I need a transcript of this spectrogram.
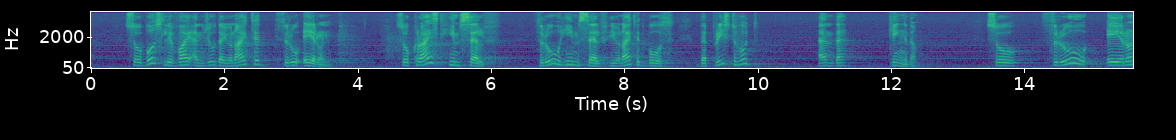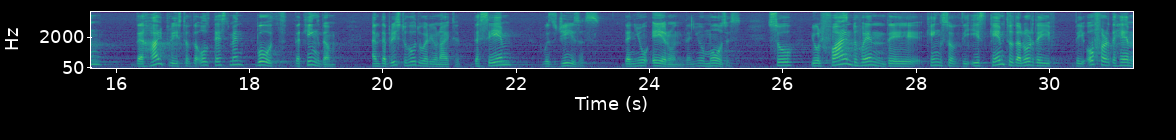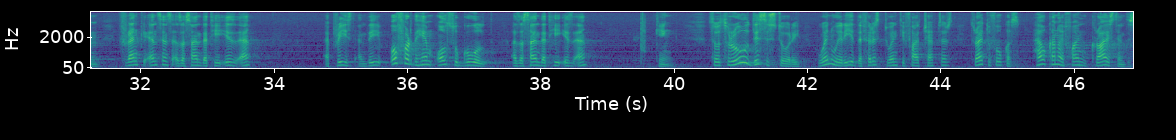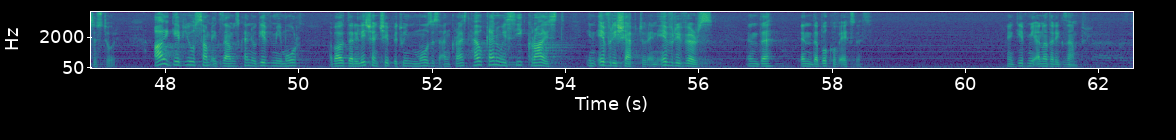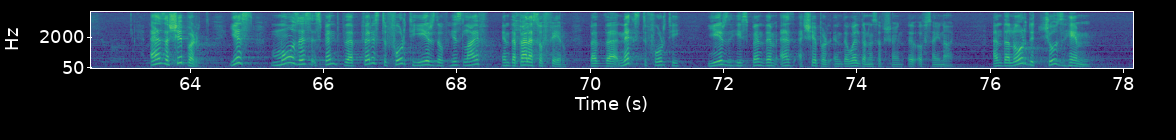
So both Levi and Judah united through Aaron. So Christ himself, through himself, he united both the priesthood and the kingdom. So through Aaron, the high priest of the Old Testament, both the kingdom and the priesthood were united. The same with Jesus, the new Aaron, the new Moses. So you'll find when the kings of the east came to the Lord, they, they offered him frankincense as a sign that he is a, a priest. And they offered him also gold as a sign that he is a king. So through this story, when we read the first 25 chapters, try to focus. How can I find Christ in this story? I gave you some examples. Can you give me more about the relationship between Moses and Christ? How can we see Christ in every chapter, in every verse in the, in the book of Exodus? And give me another example. As a shepherd, yes, Moses spent the first 40 years of his life in the palace of Pharaoh, but the next 40 years he spent them as a shepherd in the wilderness of, uh, of Sinai. And the Lord chose him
